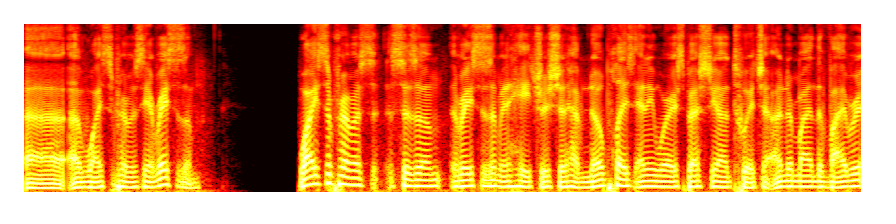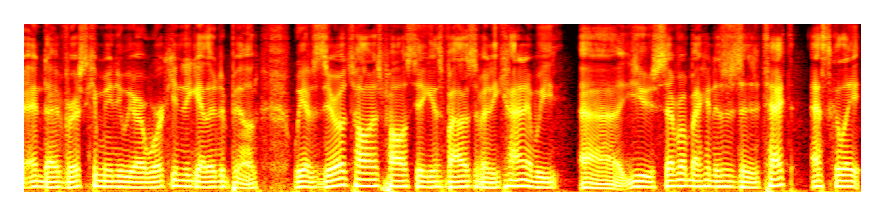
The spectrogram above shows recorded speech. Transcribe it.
uh, of white supremacy and racism. White supremacism, racism, and hatred should have no place anywhere, especially on Twitch, and undermine the vibrant and diverse community we are working together to build. We have zero tolerance policy against violence of any kind, and we uh, use several mechanisms to detect, escalate,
